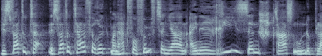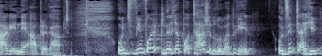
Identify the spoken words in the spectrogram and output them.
Das war, total, das war total verrückt. Man hat vor 15 Jahren eine riesen Straßenhundeplage in Neapel gehabt. Und wir wollten eine Reportage drüber drehen und sind dahin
